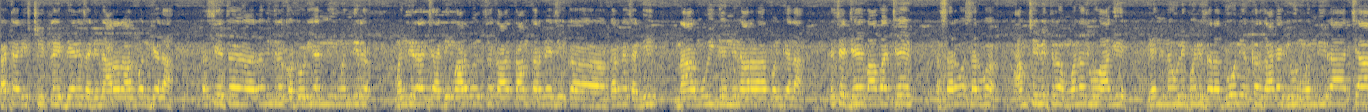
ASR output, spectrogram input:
गटारी स्ट्रीट लाइट देण्यासाठी नारळ अर्पण केला. तसेच रवींद्र कटोड यांनी मंदिर मंदिरासाठी मार्बलचं का काम करण्याची क करण्यासाठी नार मोहित यांनी नारळ अर्पण केला. तसेच जय बाबाचे सर्व सर्व आमचे मित्र मनोज भाऊ आगे यांनी नवली परिसरात दोन एकर जागा घेऊन मंदिराच्या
